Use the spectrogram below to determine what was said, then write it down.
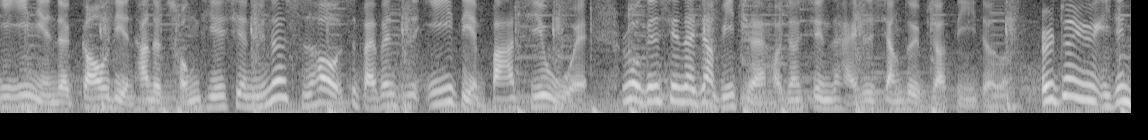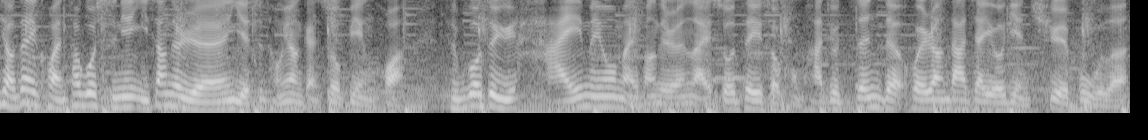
一一年的高点，它的重贴现率那时候是百分之一点八七五，哎，如果跟现在这样比起来，好像现在还是相对比较低的了。而对于已经缴贷款超过十年以上的人，也是同样感受变化。只不过对于还没有买房的人来说，这一手恐怕就真的会让大家有点却步了，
